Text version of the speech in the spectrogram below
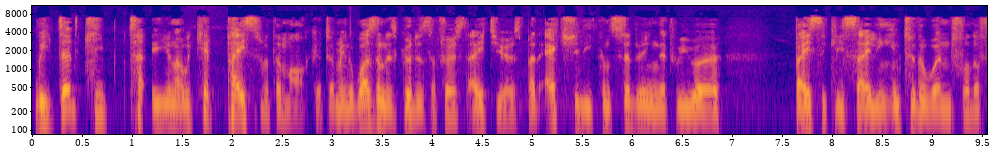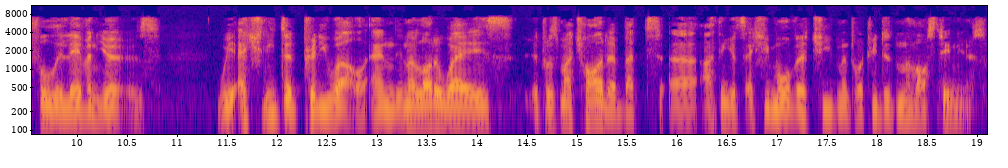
we did keep t- you know we kept pace with the market. I mean, it wasn't as good as the first eight years, but actually considering that we were basically sailing into the wind for the full 11 years, we actually did pretty well. And in a lot of ways, it was much harder, but uh, I think it's actually more of an achievement what we did in the last 10 years.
